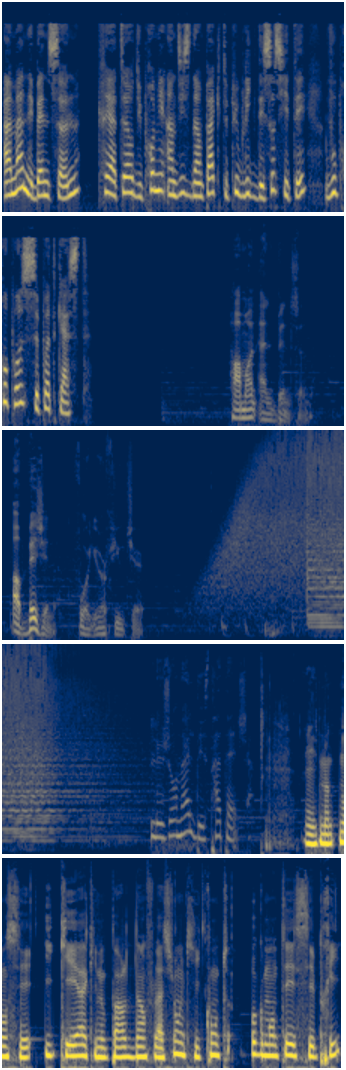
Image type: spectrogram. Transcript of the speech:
Haman et Benson, créateurs du premier indice d'impact public des sociétés, vous proposent ce podcast. Haman and Benson, a vision for your future. Le journal des stratèges. Et maintenant, c'est Ikea qui nous parle d'inflation et qui compte augmenter ses prix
